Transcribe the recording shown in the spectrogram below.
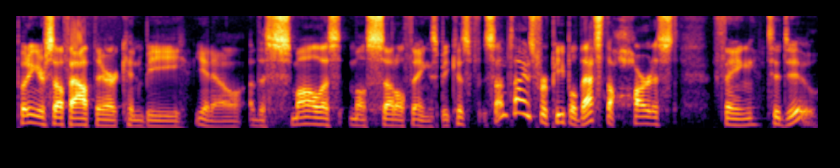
putting yourself out there can be, you know, the smallest, most subtle things because f- sometimes for people that's the hardest thing to do.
